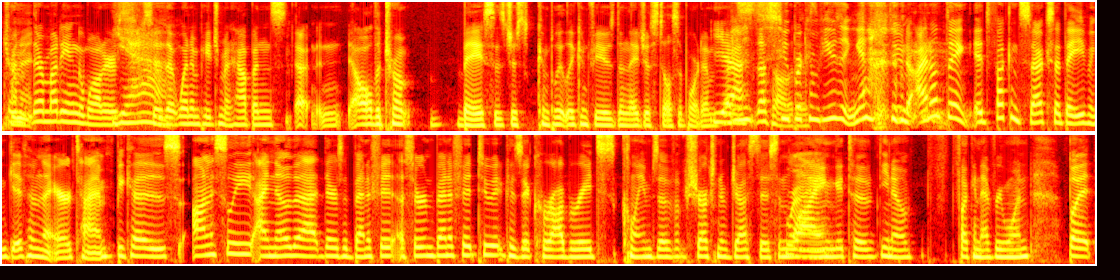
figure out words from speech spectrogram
trying to. they're muddying the waters Yeah. so that when impeachment happens, uh, all the Trump base is just completely confused and they just still support him. Yeah. that's, that's super confusing. Yeah, Dude, I don't think it fucking sucks that they even give him the airtime because honestly, I know that there's a benefit, a certain benefit to it because it corroborates claims of obstruction of justice and Right. lying to, you know, fucking everyone. But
